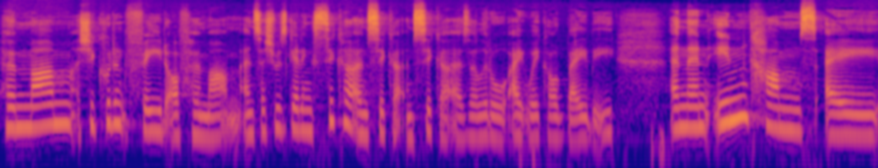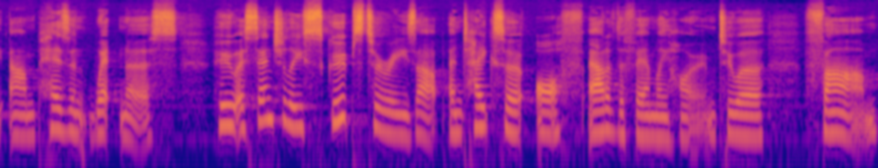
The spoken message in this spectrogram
her mum, she couldn't feed off her mum. And so she was getting sicker and sicker and sicker as a little eight week old baby. And then in comes a um, peasant wet nurse who essentially scoops Therese up and takes her off out of the family home to a farm.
